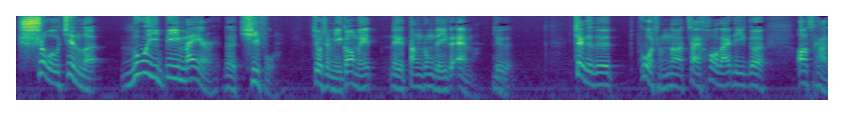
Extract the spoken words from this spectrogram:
受尽了 Louis B. Mayer 的欺负，就是米高梅那当中的一个 M 这个。这个的过程呢，在后来的一个奥斯卡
